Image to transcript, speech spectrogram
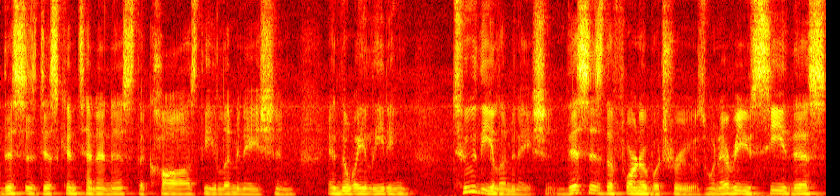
this is discontentedness, the cause, the elimination, and the way leading to the elimination. This is the Four Noble Truths. Whenever you see this,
